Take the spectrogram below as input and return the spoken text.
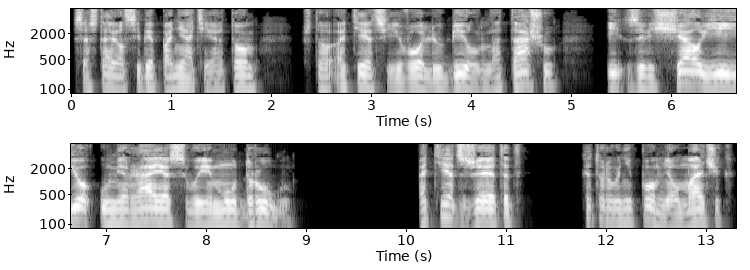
составил себе понятие о том, что отец его любил Наташу и завещал ее, умирая своему другу. Отец же этот, которого не помнил мальчик,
